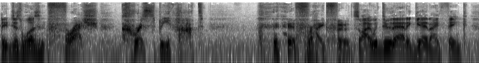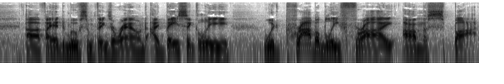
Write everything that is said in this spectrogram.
It just wasn't fresh, crispy, hot fried food. So I would do that again. I think uh, if I had to move some things around, I basically would probably fry on the spot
